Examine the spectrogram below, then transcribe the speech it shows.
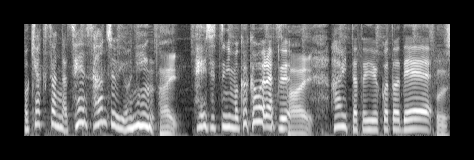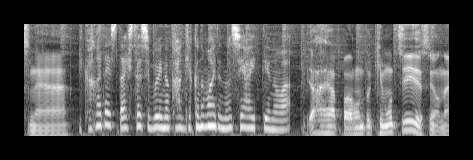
お客さんが1034人、はい、平日にもかかわらず入ったということで、そうですね。いかがでした？久しぶりの観客の前での試合っていうのは。いややっぱ本当気持ちいいですよね。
